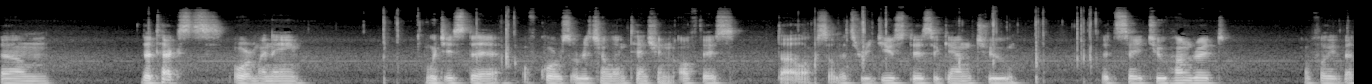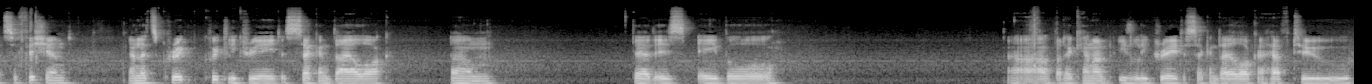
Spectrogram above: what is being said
um, the texts or my name which is the of course original intention of this dialog so let's reduce this again to let's say 200 hopefully that's sufficient. And let's quick, quickly create a second dialog um, that is able uh, but I cannot easily create a second dialog. I have to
